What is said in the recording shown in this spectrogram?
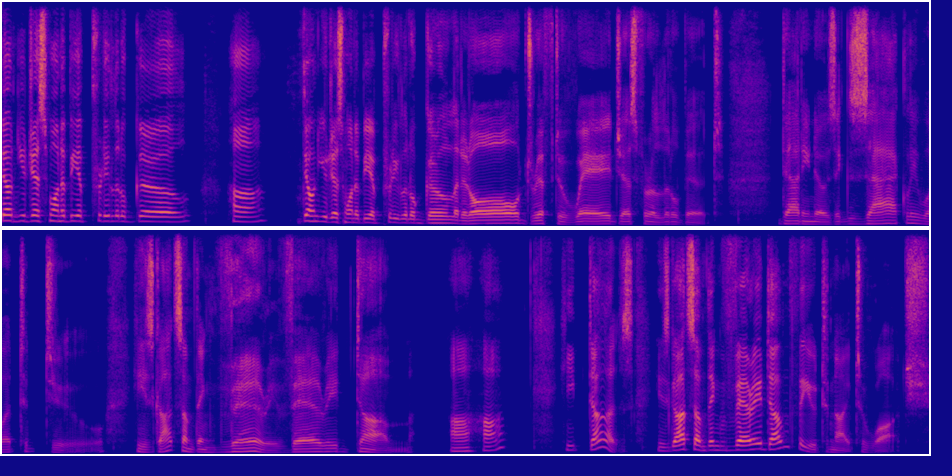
Don't you just want to be a pretty little girl? Huh? Don't you just want to be a pretty little girl? Let it all drift away just for a little bit. Daddy knows exactly what to do. He's got something very, very dumb. Uh huh. He does. He's got something very dumb for you tonight to watch.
